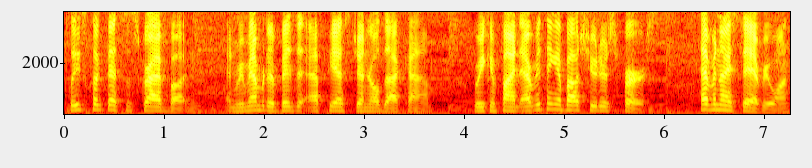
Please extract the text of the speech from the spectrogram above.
please click that subscribe button and remember to visit FPSGeneral.com where you can find everything about shooters first. Have a nice day everyone.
